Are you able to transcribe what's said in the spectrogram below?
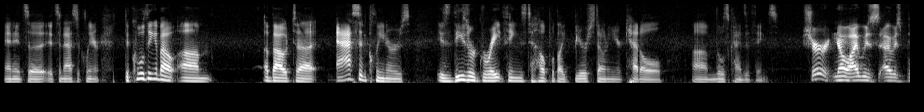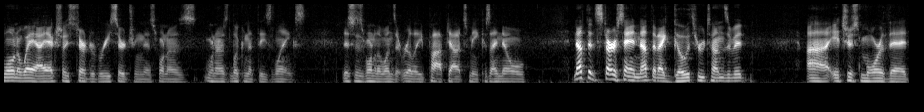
and it's a it's an acid cleaner. The cool thing about um, about uh, acid cleaners is these are great things to help with like beer stone in your kettle, um, those kinds of things. Sure. No, I was I was blown away. I actually started researching this when I was when I was looking at these links. This is one of the ones that really popped out to me because I know, not that Star San, not that I go through tons of it. Uh, it's just more that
